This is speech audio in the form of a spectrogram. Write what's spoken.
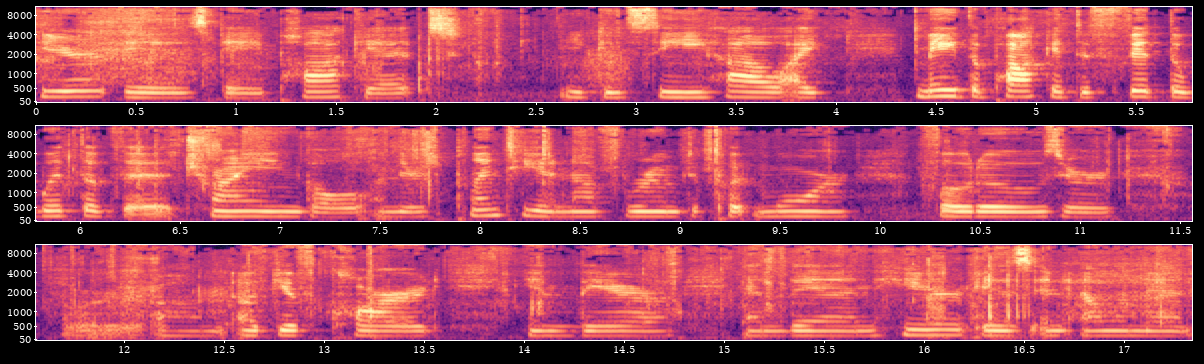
Here is a pocket. You can see how I made the pocket to fit the width of the triangle and there's plenty enough room to put more photos or or um, a gift card in there and then here is an element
